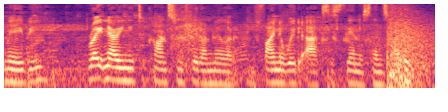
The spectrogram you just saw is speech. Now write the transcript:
maybe. Right now, you need to concentrate on Miller and find a way to access the NSM's motherboard.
